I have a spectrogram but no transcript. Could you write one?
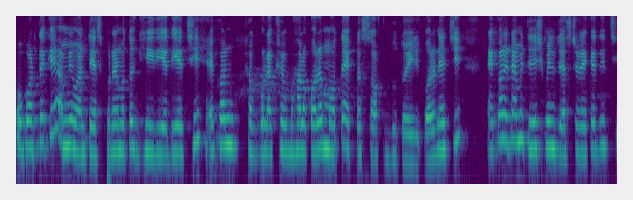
উপর থেকে আমি ওয়ান স্পুনের মতো ঘি দিয়ে দিয়েছি। এখন সবগুলো একসঙ্গে ভালো করে মতো একটা সফট দু তৈরি করে নিয়েছি। এখন এটা আমি 30 মিনিট রেস্টে রেখে দিচ্ছি।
